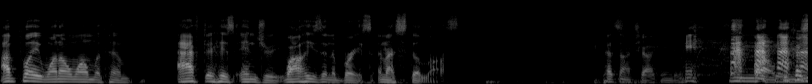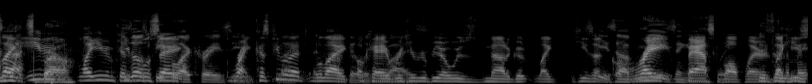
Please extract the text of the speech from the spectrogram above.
I've played one on one with him after his injury while he's in a brace, and I still lost. That's not shocking to me. No, because like Nuts, even bro. like even Because people those will people say are crazy. right because people like, that were like okay Ricky ability-wise. Rubio is not a good like he's a He's an great amazing basketball athlete. player He's like an he's ama-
